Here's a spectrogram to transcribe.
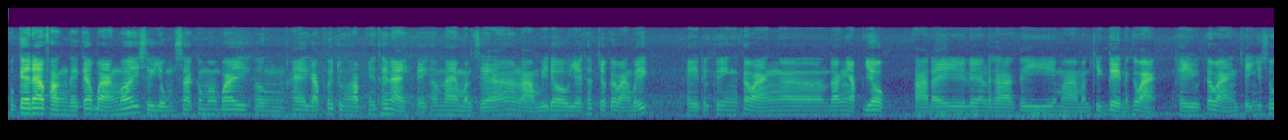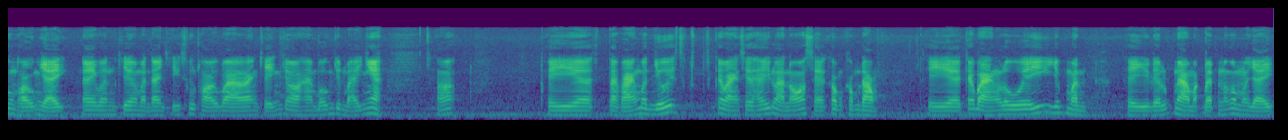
Ok, đa phần thì các bạn mới sử dụng Sacomon Pay, thường hay gặp cái trường hợp như thế này. Thì hôm nay mình sẽ làm video giải thích cho các bạn biết. Thì trước tiên các bạn ờ, đăng nhập vô. Và đây là khi mà mình chuyển tiền này các bạn. Thì các bạn chuyển số điện thoại cũng vậy. Đây, bên trên mình đang chuyển số điện thoại và đang chuyển cho 24 trên 7 nha. Đó. Thì ờ, tài khoản bên dưới các bạn sẽ thấy là nó sẽ không không đồng. Thì các bạn lưu ý giúp mình thì lúc nào mặc định nó cũng là vậy.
